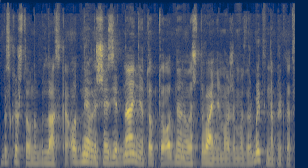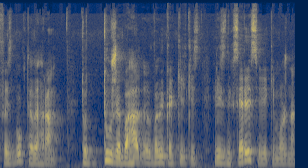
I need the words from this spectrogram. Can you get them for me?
Безкоштовно, будь ласка, одне лише з'єднання, тобто одне налаштування можемо зробити, наприклад, Facebook, Telegram. Тут дуже багато, велика кількість різних сервісів, які можна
